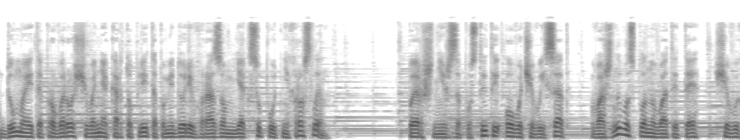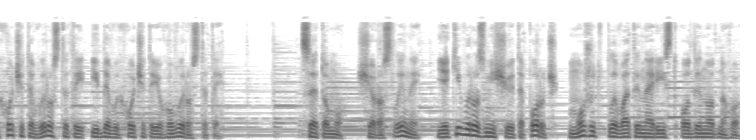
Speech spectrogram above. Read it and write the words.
Думаєте про вирощування картоплі та помідорів разом як супутніх рослин? Перш ніж запустити овочевий сад, важливо спланувати те, що ви хочете виростити і де ви хочете його виростити. Це тому, що рослини, які ви розміщуєте поруч, можуть впливати на ріст один одного,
